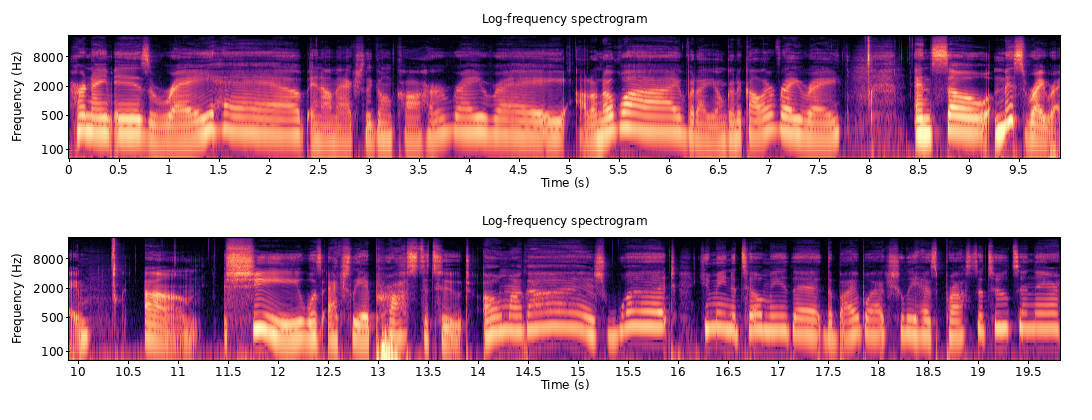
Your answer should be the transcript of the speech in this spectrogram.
her name is Rahab, and I'm actually going to call her Ray Ray. I don't know why, but I am going to call her Ray Ray. And so, Miss Ray Ray, um, she was actually a prostitute. Oh my gosh, what? You mean to tell me that the Bible actually has prostitutes in there?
